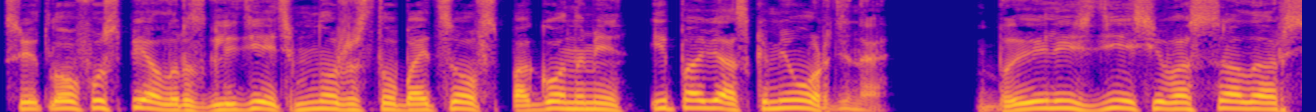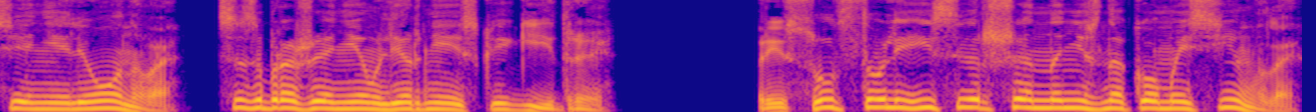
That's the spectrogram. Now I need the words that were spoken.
Светлов успел разглядеть множество бойцов с погонами и повязками ордена. Были здесь и вассалы Арсения Леонова с изображением лернейской гидры. Присутствовали и совершенно незнакомые символы,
